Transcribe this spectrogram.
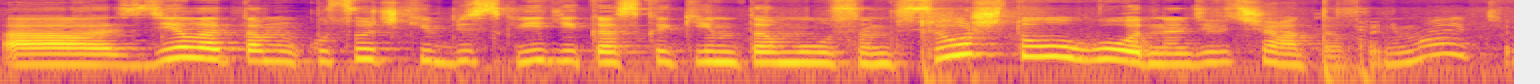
А, сделать там кусочки бисквитика с каким-то муссом. Все что угодно, девчата, понимаете?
